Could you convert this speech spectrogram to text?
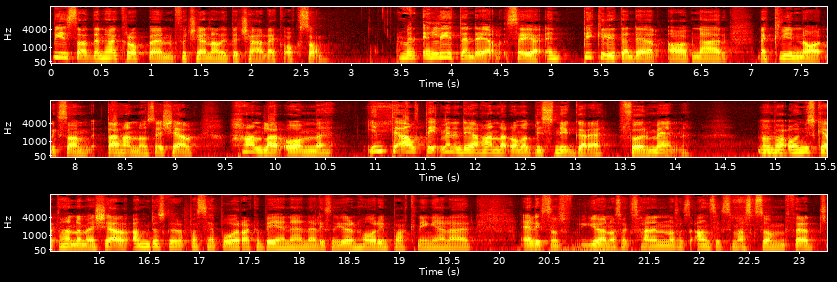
visa att den här kroppen förtjänar lite kärlek också. Men en liten del, säger jag, en pytteliten del av när, när kvinnor liksom tar hand om sig själv handlar om, inte alltid, men en del handlar om att bli snyggare för män. Man bara, åh nu ska jag ta hand om mig själv, ah, men då ska jag passa på att raka benen eller liksom göra en hårinpackning eller, eller liksom göra någon slags, någon slags ansiktsmask som för att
